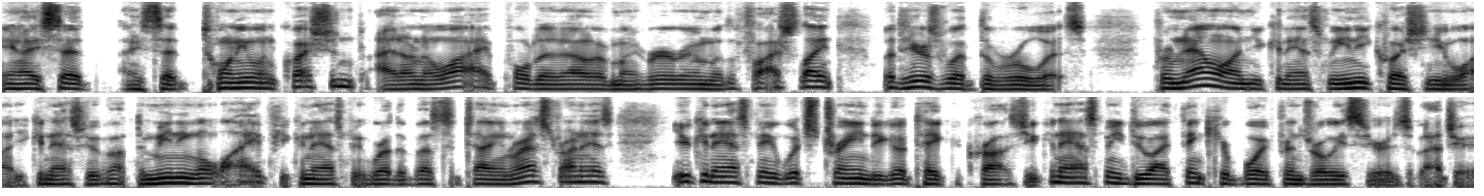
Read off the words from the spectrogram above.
And I said, I said, 21 questions. I don't know why I pulled it out of my rear end with a flashlight, but here's what the rule is. From now on, you can ask me any question you want. You can ask me about the meaning of life. You can ask me where the best Italian restaurant is. You can ask me which train to go take across. You can ask me, do I think your boyfriend's really serious about you?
